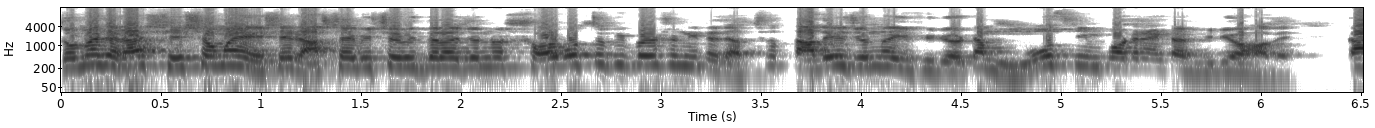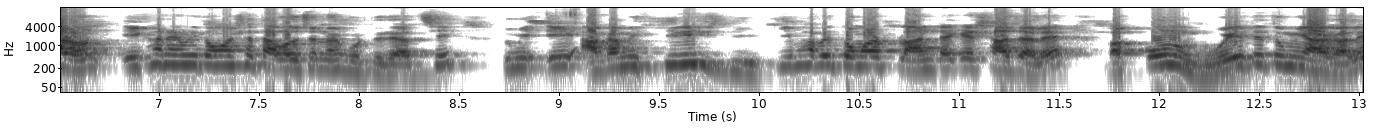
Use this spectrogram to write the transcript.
তোমরা যারা শেষ সময় এসে রাজশাহী বিশ্ববিদ্যালয়ের জন্য সর্বোচ্চ প্রিপারেশন নিতে যাচ্ছ, তাদের জন্য এই ভিডিওটা মোস্ট ইম্পর্টেন্ট একটা ভিডিও হবে। কারণ এখানে আমি তোমার সাথে আলোচনা করতে যাচ্ছি, তুমি এই আগামী তিরিশ দিন কীভাবে তোমার প্ল্যানটাকে সাজালে বা কোন ওয়েতে তুমি আগালে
